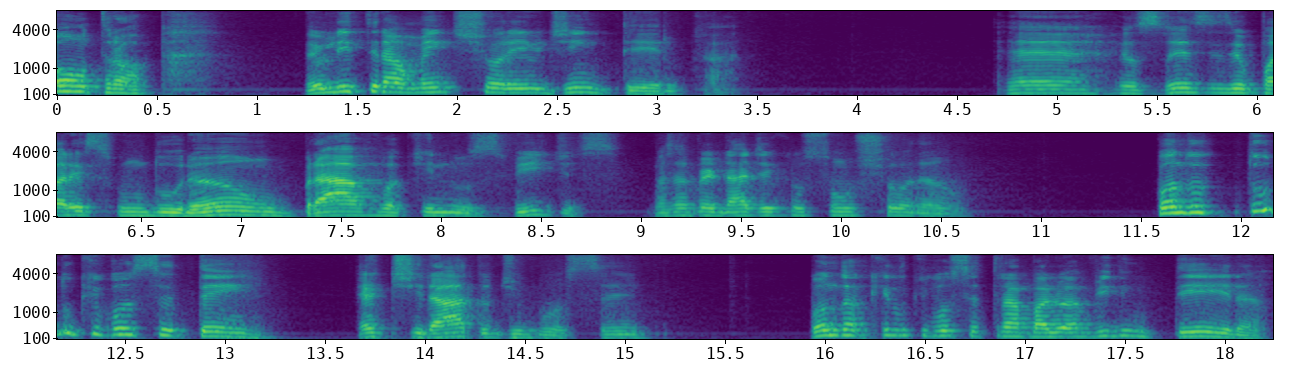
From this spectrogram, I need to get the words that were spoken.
Bom, tropa, eu literalmente chorei o dia inteiro, cara. É, às vezes eu pareço um durão, bravo aqui nos vídeos, mas a verdade é que eu sou um chorão. Quando tudo que você tem é tirado de você, quando aquilo que você trabalhou a vida inteira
